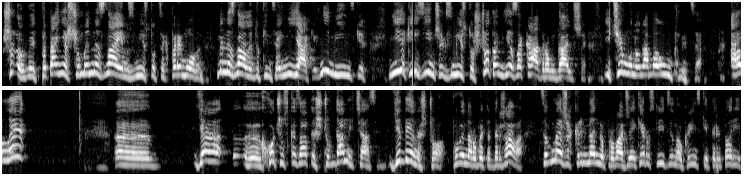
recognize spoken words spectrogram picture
що, е, питання, що ми не знаємо змісту цих перемовин. Ми не знали до кінця ніяких, ні мінських, ні якихось інших змісту, що там є за кадром далі і чим воно нам аукнеться. Але е, я е, хочу сказати, що в даний час єдине, що повинна робити держава, це в межах кримінального провадження, яке розслідується на українській території,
